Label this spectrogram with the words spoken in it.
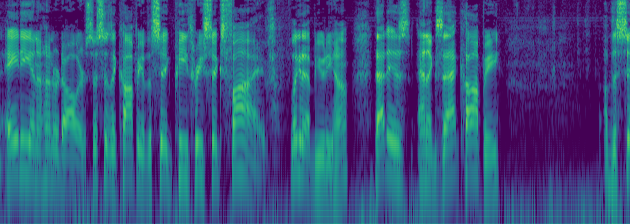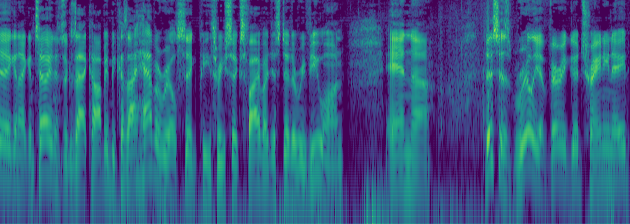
80 and $100. This is a copy of the SIG P365. Look at that beauty, huh? That is an exact copy of the SIG, and I can tell you it's an exact copy because I have a real SIG P365 I just did a review on. And uh, this is really a very good training aid.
